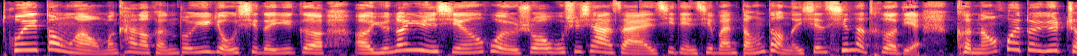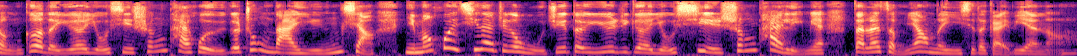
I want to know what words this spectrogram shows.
推动啊，我们看到可能对于游戏的一个呃云端运行，或者说无需下载、七点七玩等等的一些新的特点，可能会对于整个的一个游戏生态会有一个重大影响。你们会期待这个五 G 对于这个游戏生态里面带来怎么样的一些的改变呢？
